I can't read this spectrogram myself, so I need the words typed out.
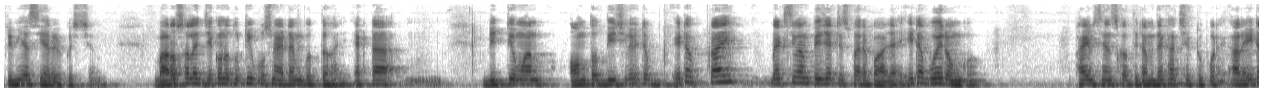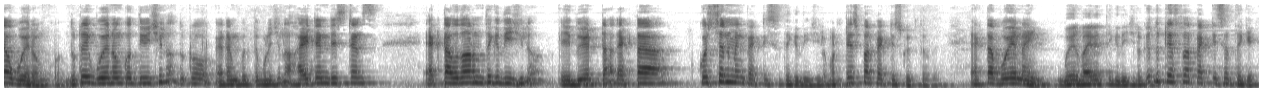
প্রিভিয়াস ইয়ারের কোশ্চেন বারো সালের যে কোনো দুটি প্রশ্ন অ্যাটেম্প করতে হয়। একটা বিত্তীয়মান অন্তর দিয়েছিল, এটা এটা প্রায় ম্যাক্সিমাম পেজে টেস্পারে পাওয়া যায়। এটা বইয়ের অঙ্ক। ফাইভ সেন্স কথা আমি দেখাচ্ছি একটু পরে। আর এটাও বইয়ের অঙ্ক। দুটোই বইয়ের অঙ্ক দিয়েছিল, দুটো অ্যাটেম্প করতে বলেছিল। হাইট অ্যান্ড ডিস্টেন্স একটা উদাহরণ থেকে দিয়েছিল, এই দুয়েরটা আর একটা কোয়েশ্চেন ব্যাংক প্র্যাকটিসের থেকে দিয়েছিল। মানে টেস্ট পার প্র্যাকটিস করতে হবে। একটা বইয়ে নাই, বইয়ের বাইরের থেকে দিয়েছিল। কিন্তু টেস্ট পার প্র্যাকটিসের থেকে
